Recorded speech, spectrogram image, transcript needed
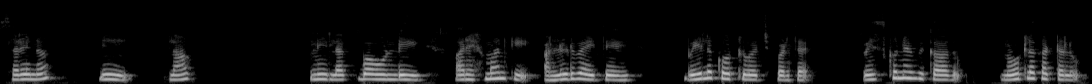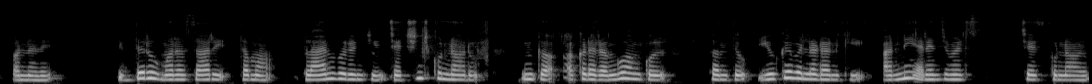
సరేనా? నీ లాక్ నీ లక్ బాగుండి. ఆ రెహమాన్కి అల్లుడివి అయితే వేల కోట్లు వచ్చి పడతాయి. వేసుకునేవి కాదు నోట్ల కట్టలు అన్నది. ఇద్దరూ మరోసారి తమ ప్లాన్ గురించి చర్చించుకున్నారు. ఇంకా అక్కడ రంగు అంకుల్ సంతు యూకే వెళ్ళడానికి అన్ని అరేంజ్మెంట్స్ చేసుకున్నారు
